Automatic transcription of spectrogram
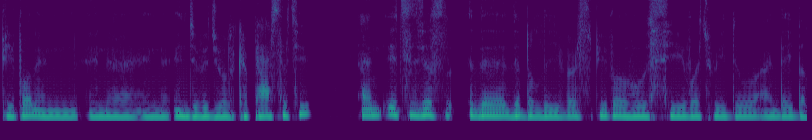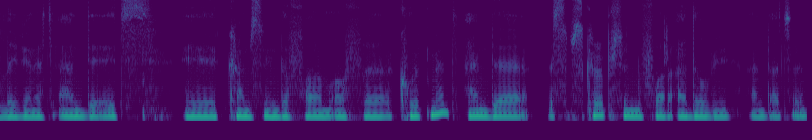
people in in uh, in individual capacity. And it's just the the believers, people who see what we do and they believe in it, and it's it comes in the form of uh, equipment and uh, a subscription for Adobe, and that's it.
